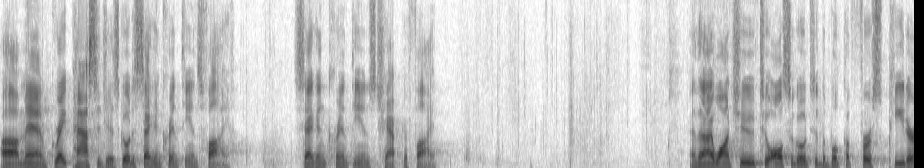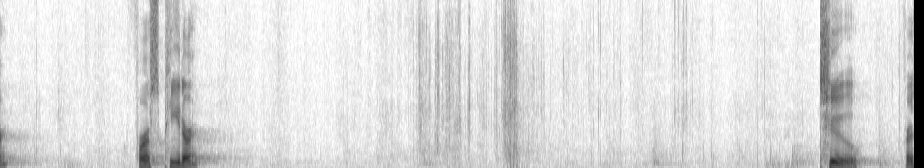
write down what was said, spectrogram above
Uh, man, great passages. Go to 2 Corinthians 5. 2 Corinthians chapter 5. And then I want you to also go to the book of 1 Peter. 1 Peter. Two. 1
